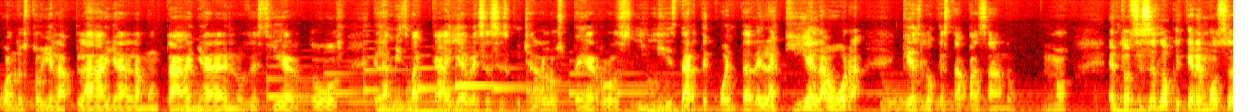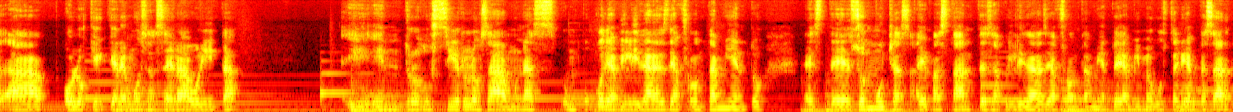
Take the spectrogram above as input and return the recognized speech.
cuando estoy en la playa, en la montaña, en los desiertos, en la misma calle, a veces escuchar a los perros y, darte cuenta del aquí y el ahora, qué es lo que está pasando. ¿no? Entonces es lo que queremos uh, o lo que queremos hacer ahorita y introducirlos a unas un poco de habilidades de afrontamiento. Este, son muchas, hay bastantes habilidades de afrontamiento y a mí me gustaría empezar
